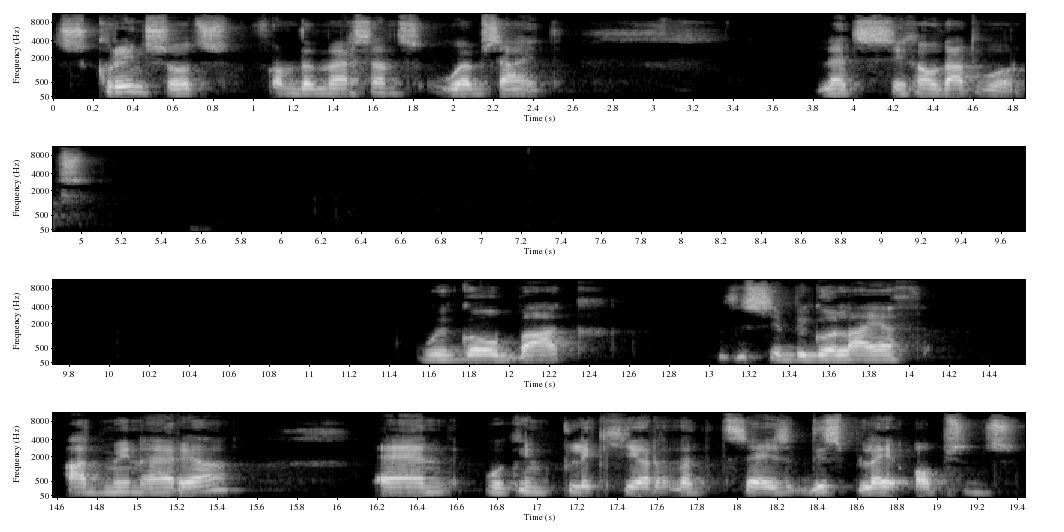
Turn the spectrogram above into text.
screenshots from the merchant's website. Let's see how that works. We go back to the CB Goliath admin area and we can click here that says display options.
